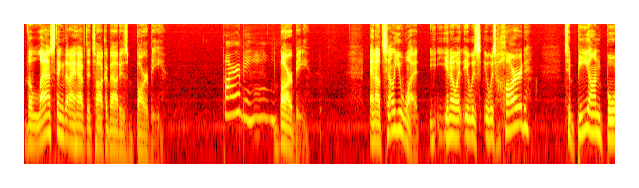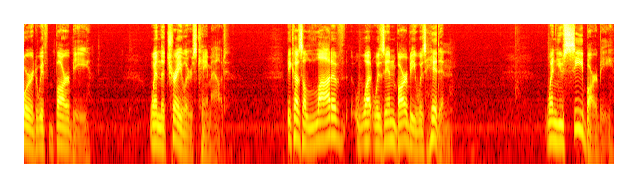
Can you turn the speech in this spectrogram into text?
the last thing that I have to talk about is Barbie. Barbie. Barbie. And I'll tell you what, you know, it, it was it was hard to be on board with Barbie when the trailers came out. Because a lot of what was in Barbie was hidden. When you see Barbie,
